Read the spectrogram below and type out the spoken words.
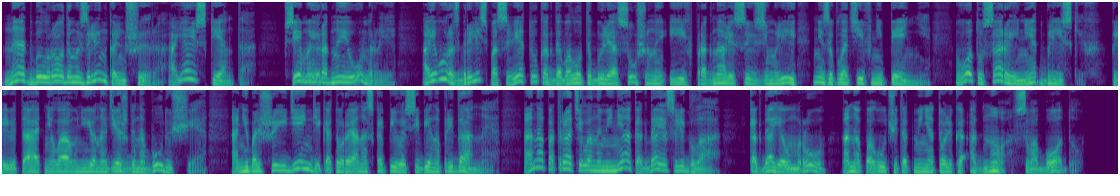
Нед был родом из Линкольншира, а я из Кента. Все мои родные умерли, а его разбрелись по свету, когда болота были осушены, и их прогнали с их земли, не заплатив ни пенни. Вот у Сары и нет близких. Клевета отняла у нее надежды на будущее, а небольшие деньги, которые она скопила себе на приданное, она потратила на меня, когда я слегла. Когда я умру, она получит от меня только одно — свободу.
